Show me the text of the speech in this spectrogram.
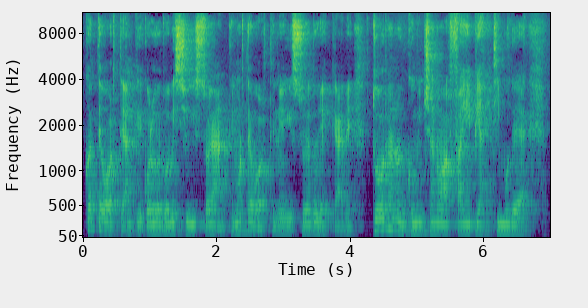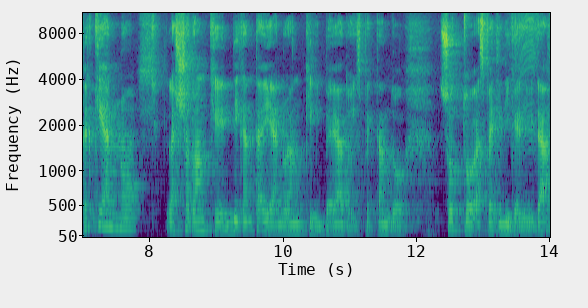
Quante volte anche qualora tu avessi un ristorante, molte volte nei ristoratori accade, tornano e cominciano a fare i piatti moderni perché hanno lasciato anche decantare e hanno anche liberato rispettando sotto aspetti di creatività,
